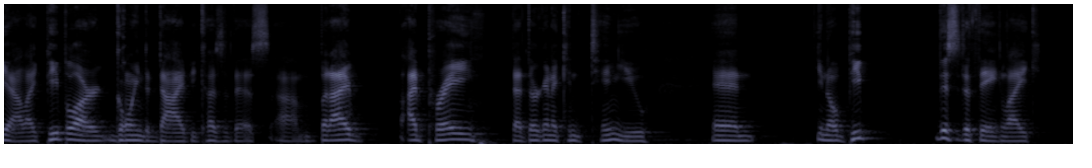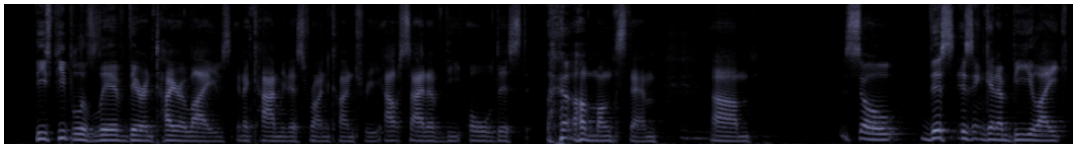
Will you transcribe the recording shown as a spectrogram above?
Yeah, like people are going to die because of this. Um, but I, I pray that they're going to continue. And, you know, people, this is the thing like, these people have lived their entire lives in a communist run country outside of the oldest amongst them. Mm-hmm. Um, so this isn't going to be like,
